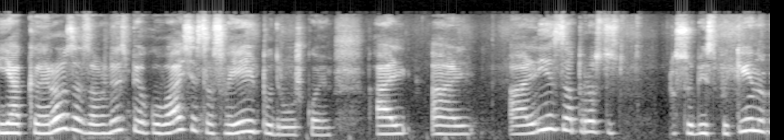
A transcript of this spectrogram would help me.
Як Роза завжди спілкувалася зі своєю подружкою, а, а, а Ліза просто собі спокійно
